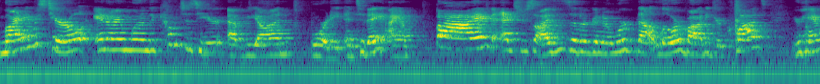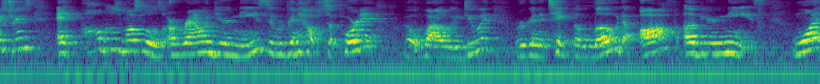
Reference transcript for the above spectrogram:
My name is Terrell and I'm one of the coaches here at Beyond 40 and today I have five exercises that are going to work that lower body, your quads, your hamstrings, and all those muscles around your knees and we're going to help support it but while we do it, we're going to take the load off of your knees. One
